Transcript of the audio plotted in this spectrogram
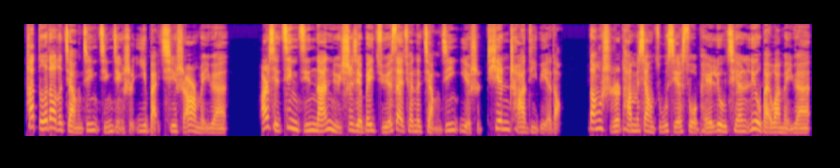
她得到的奖金仅仅是一百七十二美元，而且晋级男女世界杯决赛圈的奖金也是天差地别的。当时他们向足协索赔六千六百万美元，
